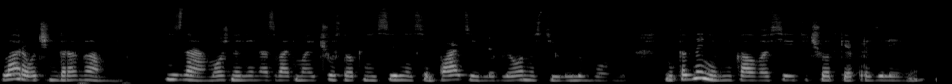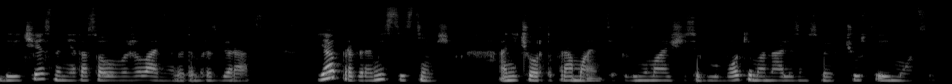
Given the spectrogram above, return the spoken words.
Лара очень дорога мне. Не знаю, можно ли назвать мои чувства к ней сильной симпатией, влюбленностью или любовью. Никогда не вникал во все эти четкие определения, да и честно нет особого желания в этом разбираться. Я программист-системщик, а не чертов романтик, занимающийся глубоким анализом своих чувств и эмоций.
